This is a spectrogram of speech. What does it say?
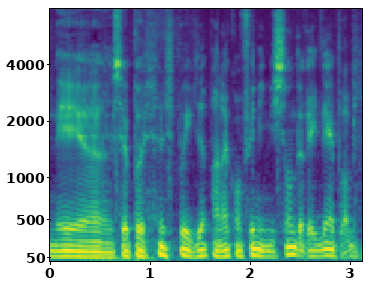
mais euh, c'est pas, évident pendant qu'on fait une émission de régler un problème.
